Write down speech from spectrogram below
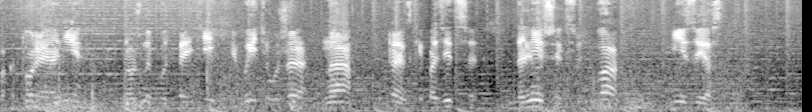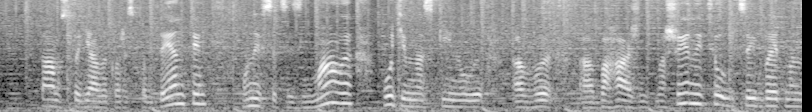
по которой они должны будут пройти и выйти уже на украинские позиции. Дальнейшая их судьба неизвестна. Там стояли кореспонденти, вони все це знімали. Потім нас кинули в багажник машини цю, цей Бетмен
